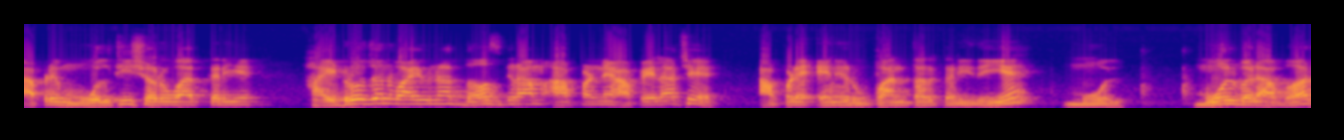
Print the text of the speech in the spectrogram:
આપણે મોલથી શરૂઆત કરીએ. હાઇડ્રોજન વાયુના દસ ગ્રામ આપણને આપેલા છે. આપણે એને રૂપાંતર કરી દઈએ મોલ. મોલ બરાબર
